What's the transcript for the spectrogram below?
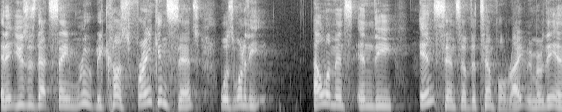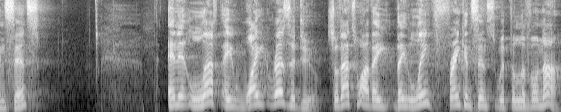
And it uses that same root because frankincense was one of the elements in the incense of the temple, right? Remember the incense? and it left a white residue. So that's why they, they linked frankincense with the levona.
